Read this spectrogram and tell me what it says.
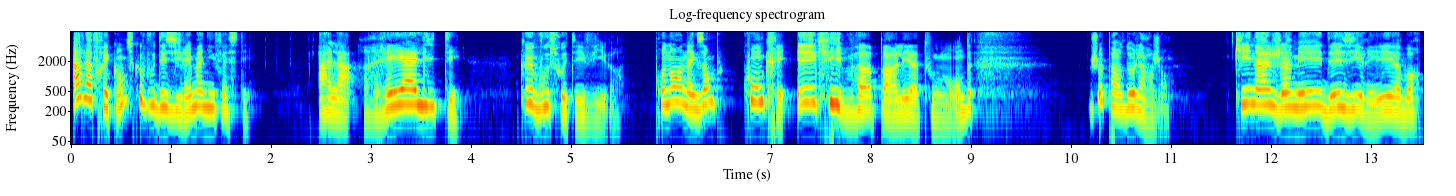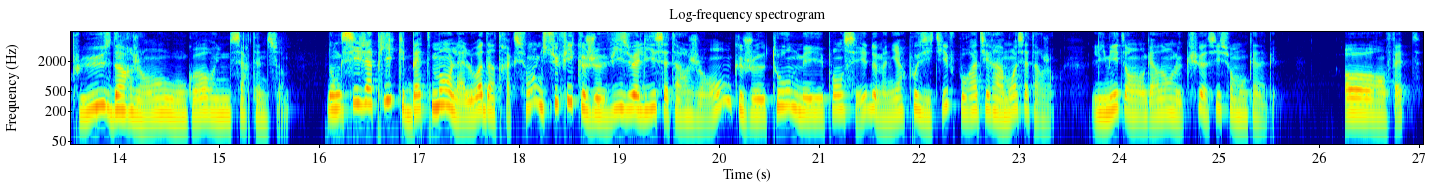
à la fréquence que vous désirez manifester, à la réalité que vous souhaitez vivre. Prenons un exemple concret et qui va parler à tout le monde. Je parle de l'argent. Qui n'a jamais désiré avoir plus d'argent ou encore une certaine somme donc si j'applique bêtement la loi d'attraction, il suffit que je visualise cet argent, que je tourne mes pensées de manière positive pour attirer à moi cet argent, limite en gardant le cul assis sur mon canapé. Or, en fait,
